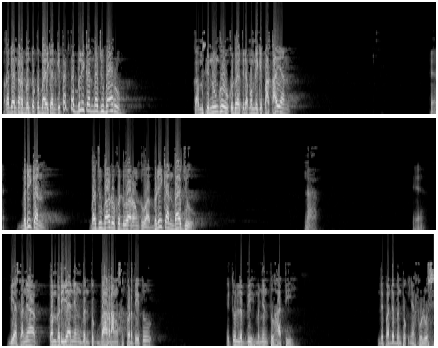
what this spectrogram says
Maka di antara bentuk kebaikan kita, kita belikan baju baru. Gak mesti nunggu kedua tidak memiliki pakaian. Ya. Berikan baju baru kedua orang tua. Berikan baju. Nah. Ya. Biasanya pemberian yang bentuk barang seperti itu itu lebih menyentuh hati daripada bentuknya fulus.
